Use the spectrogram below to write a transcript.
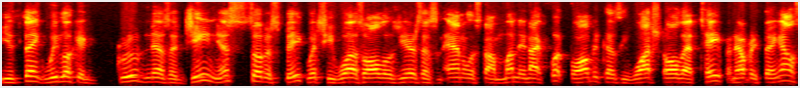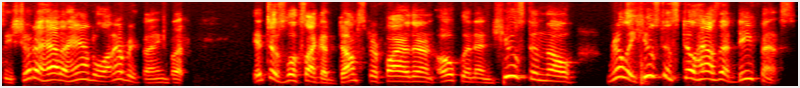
you think we look at Gruden as a genius, so to speak, which he was all those years as an analyst on Monday Night Football because he watched all that tape and everything else. He should have had a handle on everything, but it just looks like a dumpster fire there in Oakland. And Houston, though, really, Houston still has that defense.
